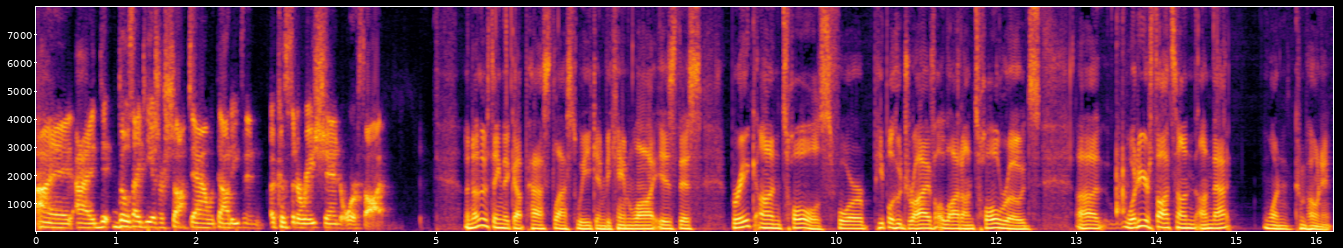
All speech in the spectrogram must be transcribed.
uh, uh, th- those ideas are shot down without even a consideration or thought. Another thing that got passed last week and became law is this break on tolls for people who drive a lot on toll roads. Uh, what are your thoughts on on that one component?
